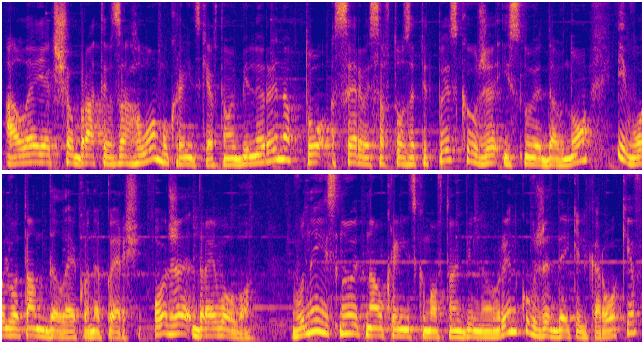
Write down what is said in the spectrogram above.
Але якщо брати взагалом український автомобільний ринок, то сервіс авто за підпискою вже існує давно, і Volvo там далеко не перші. Отже, драйвово. Вони існують на українському автомобільному ринку вже декілька років,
